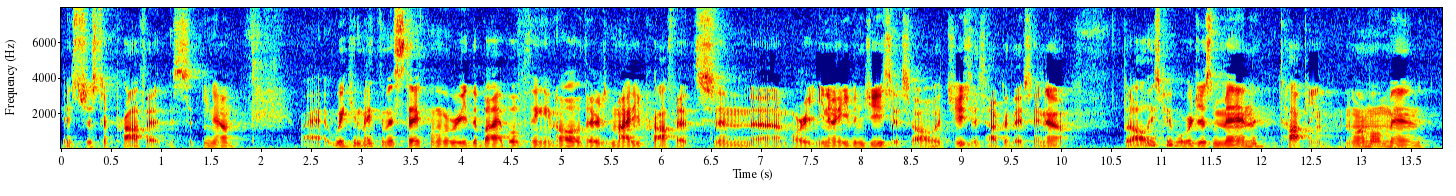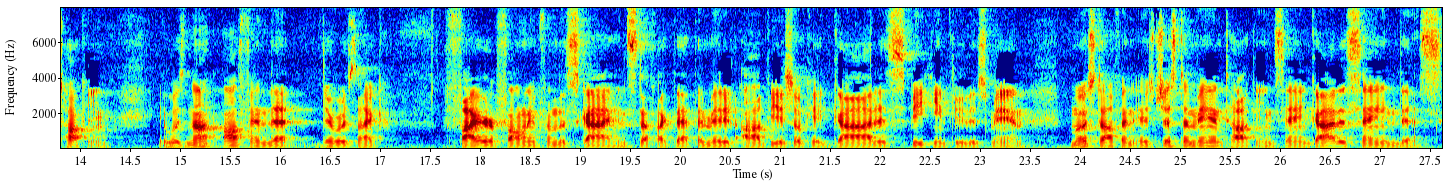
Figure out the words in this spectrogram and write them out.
it's just a prophet. It's, you know, we can make the mistake when we read the Bible of thinking, "Oh, there's mighty prophets," and uh, or you know, even Jesus. Oh, with Jesus, how could they say no? But all these people were just men talking, normal men talking. It was not often that there was like fire falling from the sky and stuff like that that made it obvious okay, God is speaking through this man. Most often, it's just a man talking, saying, God is saying this.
